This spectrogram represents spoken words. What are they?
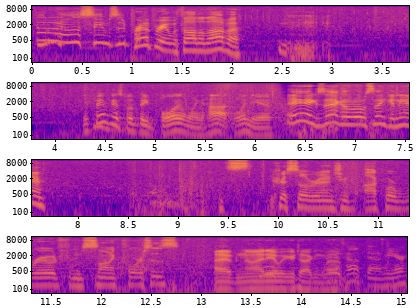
I don't know. This seems inappropriate with all the lava. You think this would be boiling hot, wouldn't you? Yeah, exactly what I was thinking. Yeah. It's Crystal reminds you of Aqua Road from Sonic Forces. I have no idea what you're talking about. It is hot down here.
